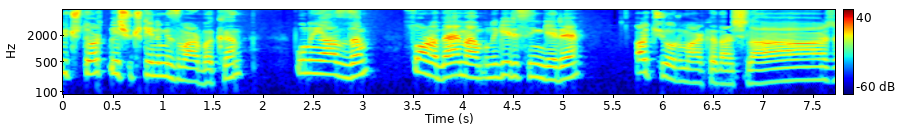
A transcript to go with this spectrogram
3, 4, 5 üçgenimiz var bakın. Bunu yazdım. Sonra da hemen bunu gerisin geri açıyorum arkadaşlar.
